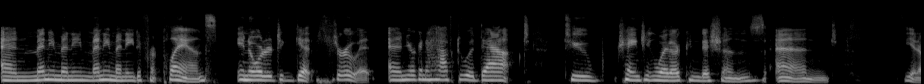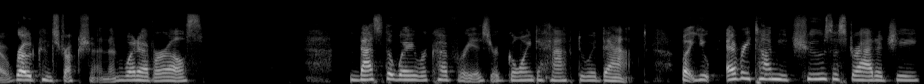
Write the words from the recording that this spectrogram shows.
and many many many many different plans in order to get through it. And you're going to have to adapt to changing weather conditions and you know road construction and whatever else. That's the way recovery is. You're going to have to adapt. But you every time you choose a strategy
